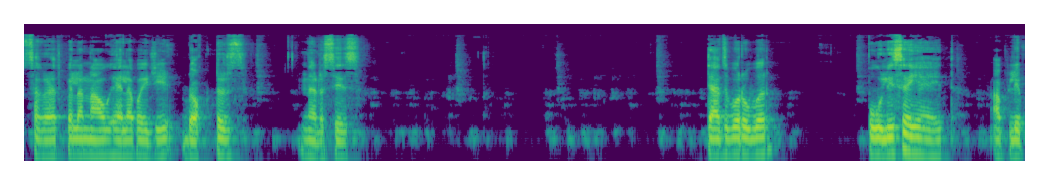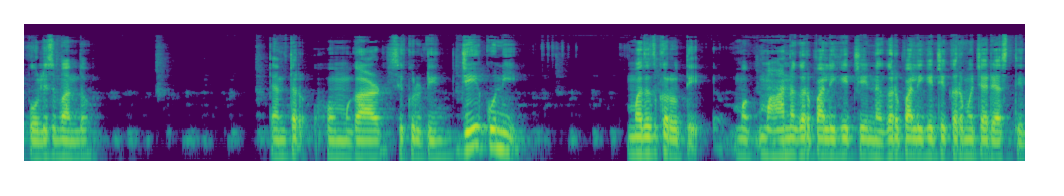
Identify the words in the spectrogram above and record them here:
सगळ्यात पहिला नाव घ्यायला पाहिजे डॉक्टर्स नर्सेस. त्याचबरोबर पोलीसही आहेत आपले पोलीस बांधव. त्यानंतर होमगार्ड सिक्युरिटी जे कोणी मदत करवते मग महानगरपालिकेचे नगरपालिकेचे कर्मचारी असतील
